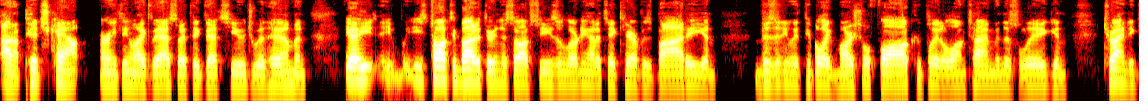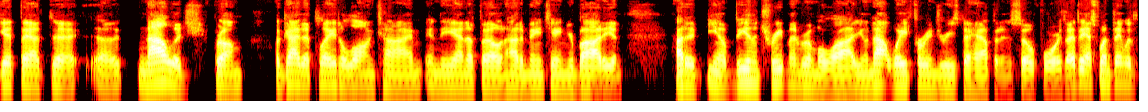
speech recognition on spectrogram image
on a pitch count or anything like that. So I think that's huge with him. And know, he, he's talked about it during this offseason, learning how to take care of his body and visiting with people like Marshall Faulk, who played a long time in this league, and trying to get that uh, uh, knowledge from a guy that played a long time in the NFL and how to maintain your body and how to you know be in the treatment room a lot, you know, not wait for injuries to happen and so forth. I think that's one thing with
